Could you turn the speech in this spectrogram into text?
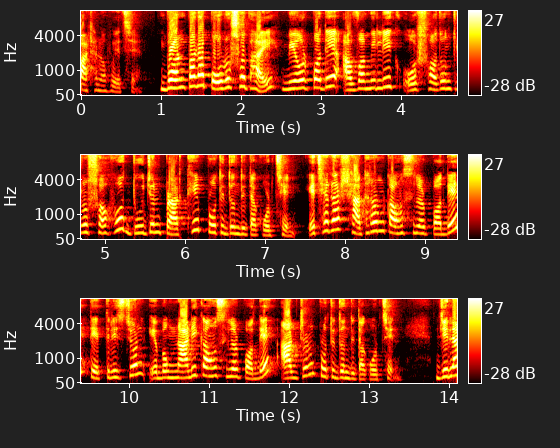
পাঠানো হয়েছে। বনপাড়া পৌরসভায় মেয়র পদে আওয়ামী লীগ ও স্বতন্ত্র সহ দুইজন প্রার্থী প্রতিদ্বন্দ্বিতা করছেন। এছাড়া সাধারণ কাউন্সিলর পদে ৩৩ জন এবং নারী কাউন্সিলর পদে আটজন প্রতিদ্বন্দ্বিতা করছেন। জেলা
